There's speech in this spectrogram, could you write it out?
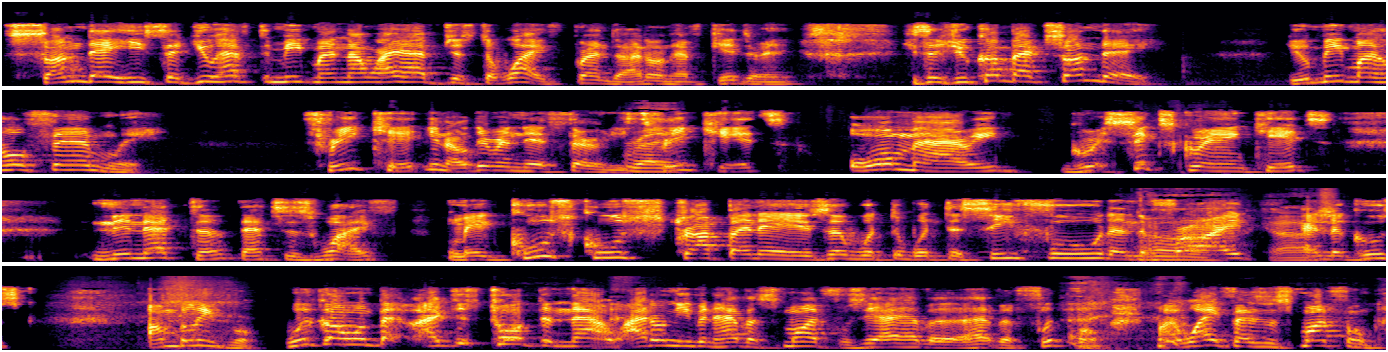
Sunday, he said, You have to meet my. Now, I have just a wife, Brenda. I don't have kids or anything. He says, You come back Sunday. You meet my whole family. Three kids, you know, they're in their 30s. Right. Three kids, all married, gr- six grandkids. Ninetta, that's his wife, made couscous trapanese with the, with the seafood and the Oh, fried gosh. and the goose. Unbelievable. We're going back. I just talked to them now. I don't even have a smartphone. See, I have a I have a flip phone. My wife has a smartphone.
